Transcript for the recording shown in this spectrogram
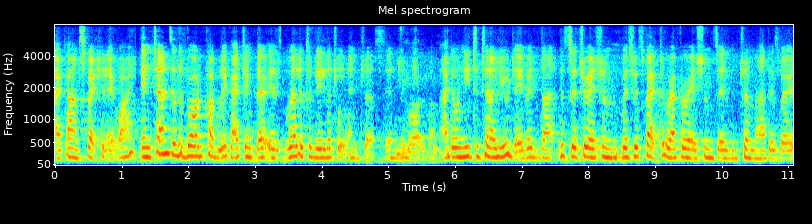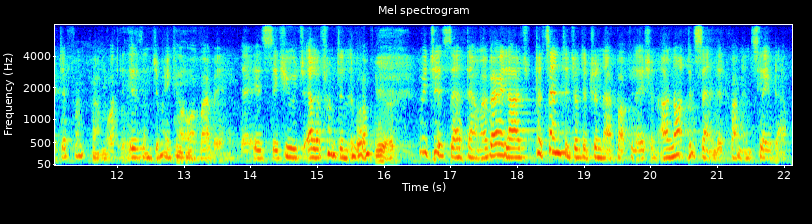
I can't speculate why. In terms of the broad public, I think there is relatively little interest in the broad public. I don't need to tell you, David, that the situation with respect to reparations in Trinidad is very different from what it is in Jamaica or Barbados. There is a huge elephant in the room Yeah. which is that um, a very large percentage of the Trinidad population are not descended from enslaved Africans.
